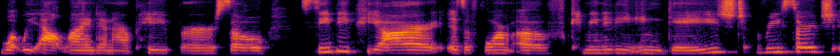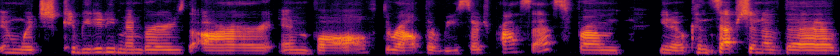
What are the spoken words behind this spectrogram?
what we outlined in our paper. So, CBPR is a form of community engaged research in which community members are involved throughout the research process from you know, conception of the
